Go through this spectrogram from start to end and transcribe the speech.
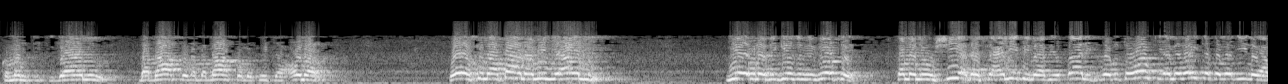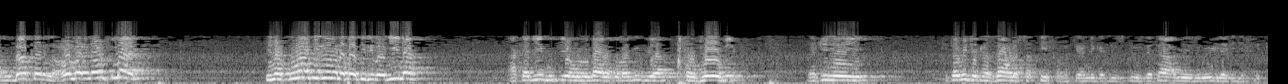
Kwa mantiki gani? Babako na mamako wamekuita umar wewe sema hapana mimi ali. Je una vigezo vyovyote? Kama ni ushia basi ali bin abi talib watoto wake amewaita kwa majina ya abubakar na umar na uthman. Inakuwaje leo unabadili majina akajibu pia umundani kwa majibu ya ovyoovyo lakini kitabu hicho cha zao la sakifa kakiandika juzijuzi hata miezi miwili akijafika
